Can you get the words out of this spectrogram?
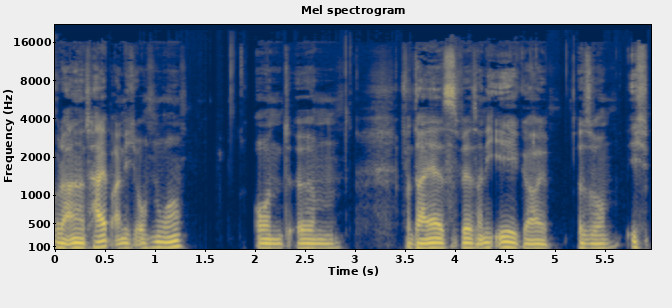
oder anderthalb eigentlich auch nur. Und ähm, von daher wäre es eigentlich eh egal. Also ich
